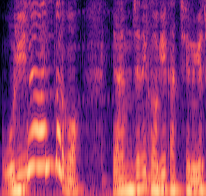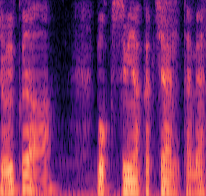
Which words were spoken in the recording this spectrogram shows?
우리를 안다고. 얌전히 거기 같이 있는 게 좋을 거야. 목숨이 아깝지 않다면.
